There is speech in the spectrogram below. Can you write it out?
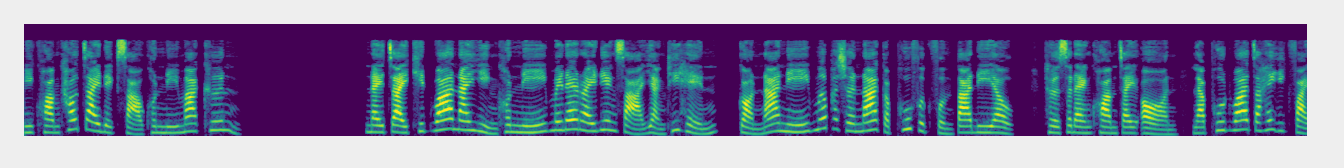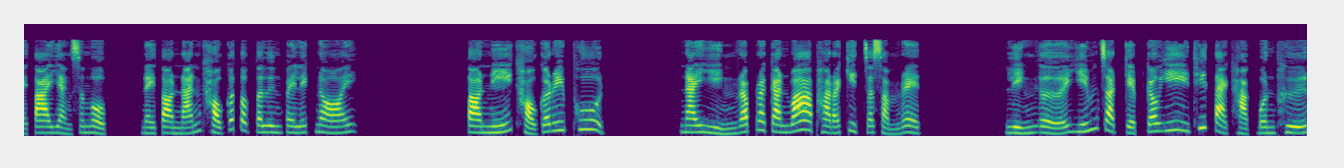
มีความเข้าใจเด็กสาวคนนี้มากขึ้น ในใจคิดว่านายหญิงคนนี้ไม่ได้ไร้เดียงสาอย่างที่เห็น ก่อนหน้านี้เมื่อเผชิญหน้ากับผู้ฝึกฝนตาเดียว เธอแสดงความใจอ่อน และพูดว่าจะให้อีกฝ่ายตายอย่างสงบ ในตอนนั้นเขาก็ตกตะลึงไปเล็กน้อย ตอนนี้เขาก็รีบพูดนายหญิงรับประกันว่าภารกิจจะสำเร็จ หลิงเอ๋ยยิ้มจัดเก็บเก้าอี้ที่แตกหักบนพื้น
